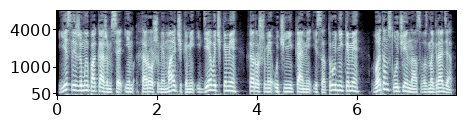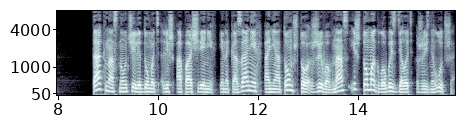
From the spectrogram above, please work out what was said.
Если же мы покажемся им хорошими мальчиками и девочками, хорошими учениками и сотрудниками, в этом случае нас вознаградят. Так нас научили думать лишь о поощрениях и наказаниях, а не о том, что живо в нас и что могло бы сделать жизнь лучше.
